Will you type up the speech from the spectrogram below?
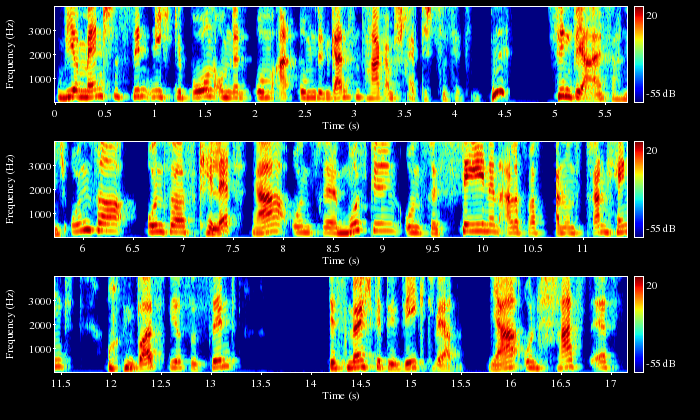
wir Menschen sind nicht geboren, um den, um, um den ganzen Tag am Schreibtisch zu sitzen. Hm? Sind wir einfach nicht. Unser, unser Skelett, ja, unsere Muskeln, unsere Sehnen, alles, was an uns dran hängt und was wir so sind, das möchte bewegt werden. Ja, und hasst es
